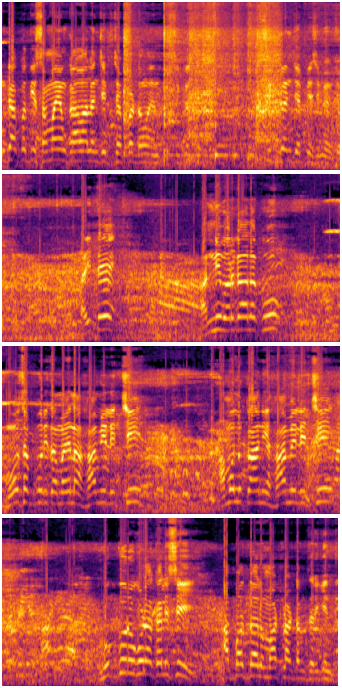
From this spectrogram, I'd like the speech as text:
ఇంకా కొద్ది సమయం కావాలని చెప్పి చెప్పడం ఎంత సిగ్గు సిగ్గు అని చెప్పేసి మేము చెప్తున్నాం. అయితే అన్ని వర్గాలకు మోసపూరితమైన హామీలు ఇచ్చి అమలు కాని హామీలు ఇచ్చి ముగ్గురు కూడా కలిసి అబద్ధాలు మాట్లాడటం జరిగింది.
